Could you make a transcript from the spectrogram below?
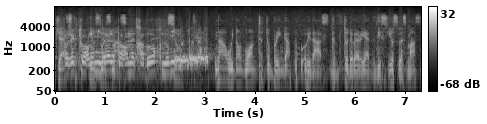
just Trajectoire useless nominale, mass. à bord nominaux. So now we don't want to bring up with us the, to the very end this useless mass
